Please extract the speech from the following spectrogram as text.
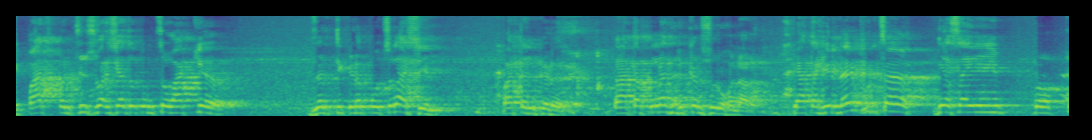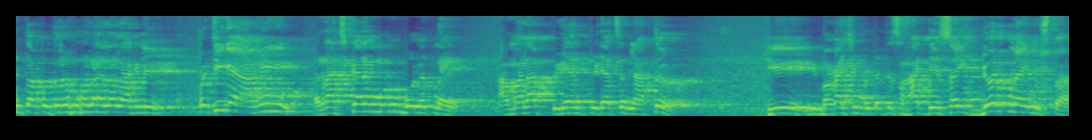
हे पाच पंचवीस वर्षाचं तुमचं वाक्य जर तिकडं पोचलं असेल पाटणकडं तर आता पुन्हा धडकन सुरू होणार. की आता हे लय पुढचं देसाई प- पिता पुत्र बोलायला लागले. पण ठीक आहे आम्ही राजकारण म्हणून बोलत नाही. आम्हाला पिढ्यानपिढ्याचं नातं हे मी मगाशी म्हणलं तसं हा देसाई गट नाही नुसता.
